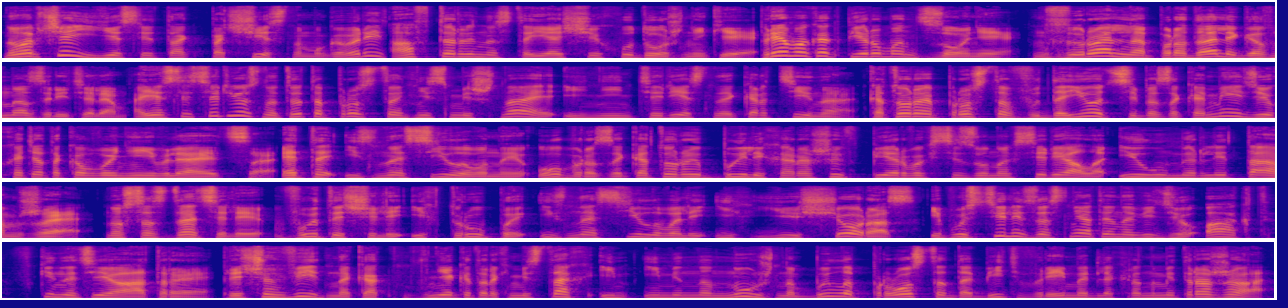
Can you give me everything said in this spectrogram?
Но вообще, если так по-честному говорить, авторы настоящие художники. Прямо как Пьеро Манзони. Натурально продали говна зрителям. А если серьезно, то это просто не смешная и неинтересная картина, которая просто выдает себя за комедию, хотя таковой не является. Это изнасилованные образы, которые были хороши в первых сезонах сериала и умерли там же. Но создатели вытащили их трупы, изнасиловали их еще раз и пустили заснятый на видео акт в кинотеатры. Причем видно, как в некоторых местах им именно нужно было просто добить время для хронометража.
